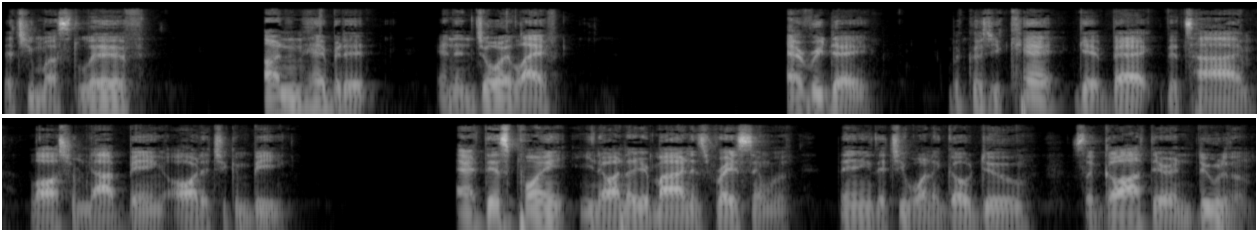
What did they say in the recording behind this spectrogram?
that you must live uninhibited and enjoy life every day because you can't get back the time lost from not being all that you can be. At this point, you know, I know your mind is racing with things that you want to go do. So go out there and do them.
